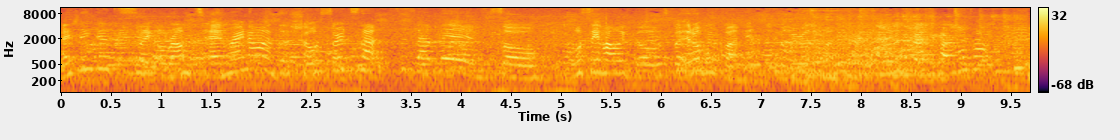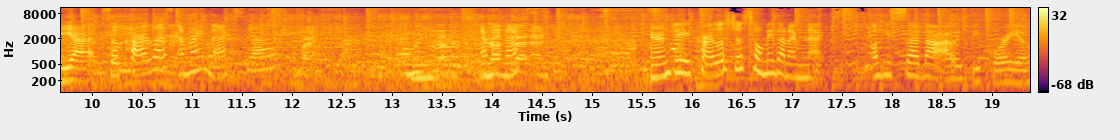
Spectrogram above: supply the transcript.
I think it's like around 10 right now and the show starts at 7. So we'll see how it goes, but it'll be fun. It'll be really fun. You want to stretch out? Yeah. So Carlos, am I next yet? Am oh Am I next? Angie. Carlos just told me that I'm next. Oh, he said that I was before you.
